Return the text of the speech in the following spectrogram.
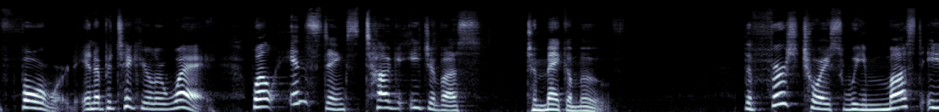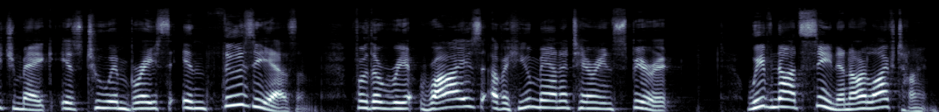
forward in a particular way while instincts tug each of us to make a move. The first choice we must each make is to embrace enthusiasm for the re- rise of a humanitarian spirit we've not seen in our lifetime.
